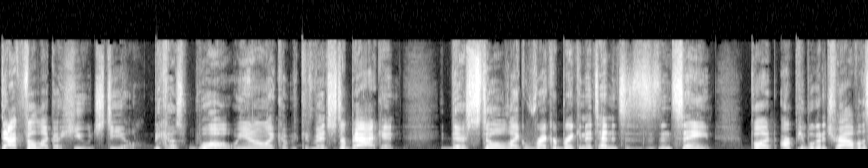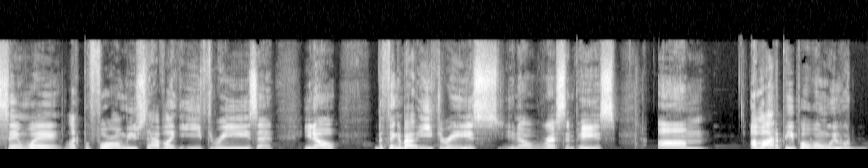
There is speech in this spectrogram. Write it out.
That felt like a huge deal because, whoa, you know, like conventions are back and there's still like record breaking attendances. This is insane. But are people going to travel the same way like before when we used to have like E3s and, you know, the thing about E3s, you know, rest in peace, um, a lot of people when we would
